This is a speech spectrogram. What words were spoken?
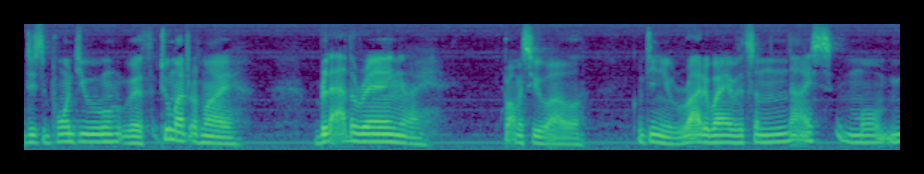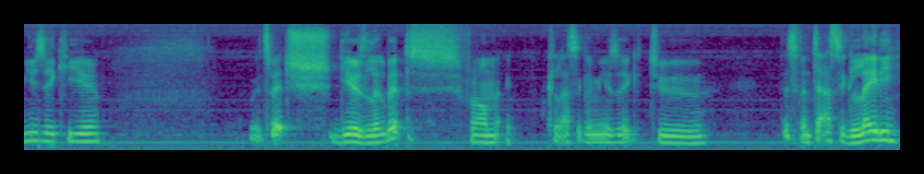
disappoint you with too much of my blathering. I promise you I'll continue right away with some nice more music here. We'll switch gears a little bit from classical music to this fantastic lady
